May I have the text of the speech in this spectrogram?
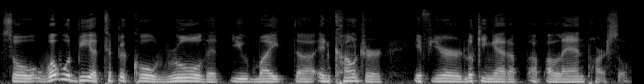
So, what would be a typical rule that you might uh, encounter if you're looking at a, a, a, land parcel?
